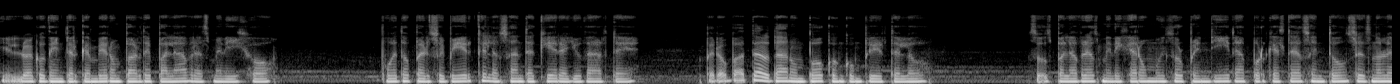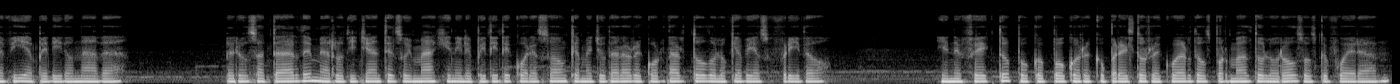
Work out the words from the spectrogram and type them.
y luego de intercambiar un par de palabras me dijo, Puedo percibir que la santa quiere ayudarte, pero va a tardar un poco en cumplírtelo. Sus palabras me dejaron muy sorprendida porque hasta ese entonces no le había pedido nada pero esa tarde me arrodillé ante su imagen y le pedí de corazón que me ayudara a recordar todo lo que había sufrido. Y en efecto, poco a poco recuperé estos recuerdos por más dolorosos que fueran.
